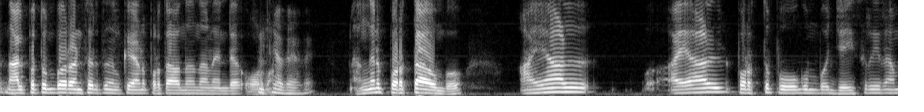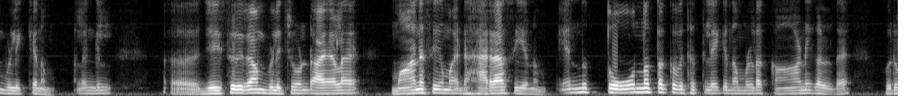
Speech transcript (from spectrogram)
നാൽപ്പത്തൊമ്പത് റൺസ് എടുത്ത് നിൽക്കുകയാണ് പുറത്താവുന്നതെന്നാണ് എന്റെ ഓർമ്മ. അങ്ങനെ പുറത്താവുമ്പോൾ അയാൾ അയാൾ പുറത്ത് പോകുമ്പോൾ ജയ് ശ്രീറാം വിളിക്കണം. അല്ലെങ്കിൽ ജയ് ശ്രീറാം വിളിച്ചുകൊണ്ട് അയാളെ മാനസികമായിട്ട് ഹരാസ് ചെയ്യണം എന്ന് തോന്നത്തക്ക വിധത്തിലേക്ക് നമ്മളുടെ കാണികളുടെ ഒരു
